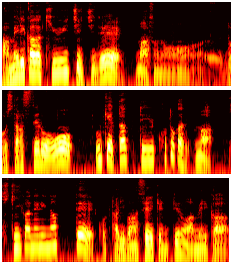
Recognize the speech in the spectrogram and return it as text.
アメリカが911で、まあその、同時多発テロを受けたっていうことが、まあ、引き金になって、こうタリバン政権っていうのはアメリカ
